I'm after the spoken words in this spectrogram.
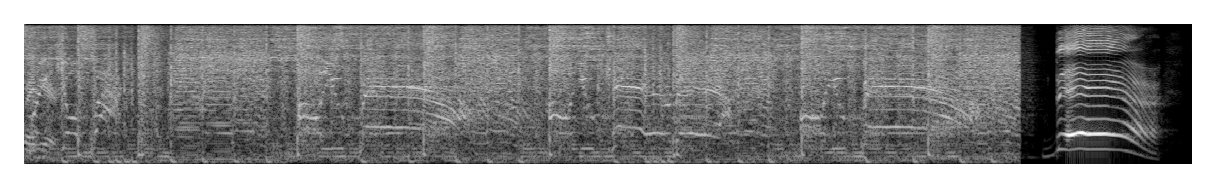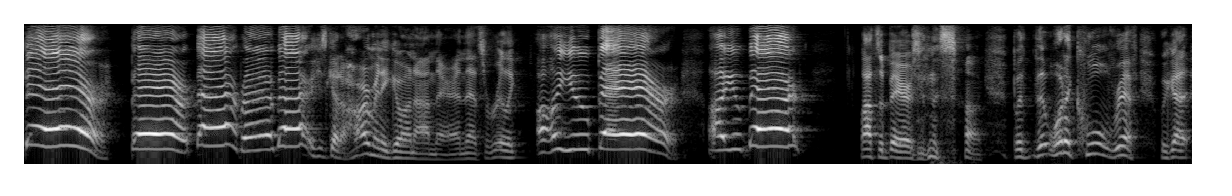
Right here bear, bear, bear, bear. He's got a harmony going on there, and that's really, oh, you bear, oh, you bear. Lots of bears in this song, but the, what a cool riff! We got,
